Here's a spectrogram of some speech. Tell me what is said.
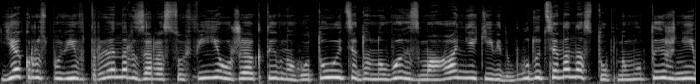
Як розповів тренер, зараз Софія уже активно готується до нових змагань, які відбудуться на наступному тижні.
